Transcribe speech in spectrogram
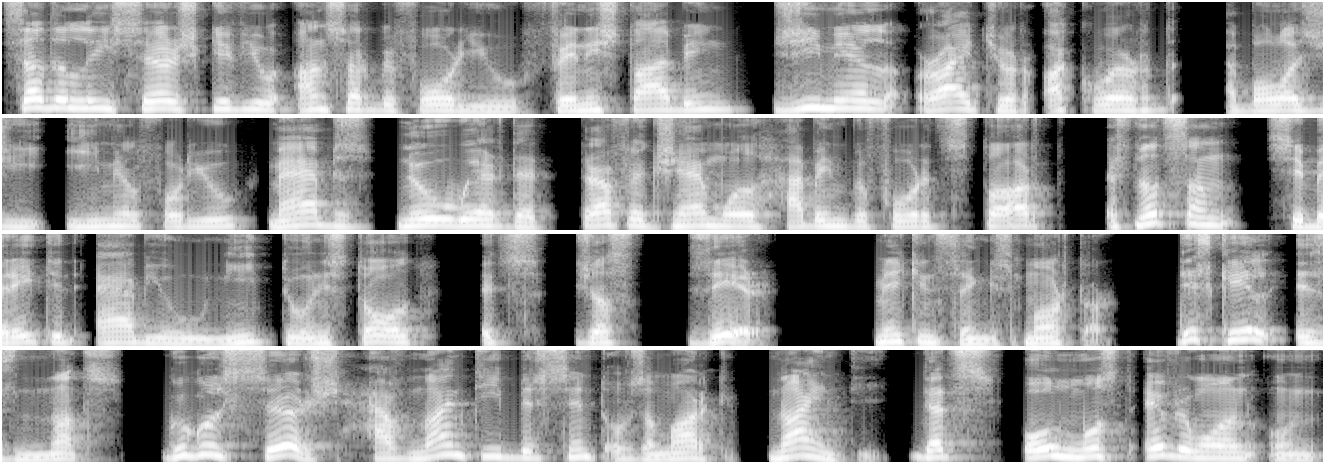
Suddenly search give you answer before you finish typing. Gmail write your awkward apology email for you. Maps know where the traffic jam will happen before it start. It's not some separated app you need to install. It's just there, making things smarter. This scale is nuts. Google search have 90% of the market. 90. That's almost everyone on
